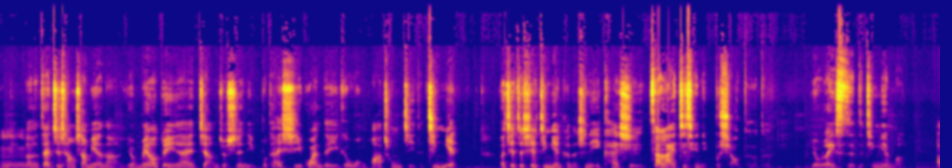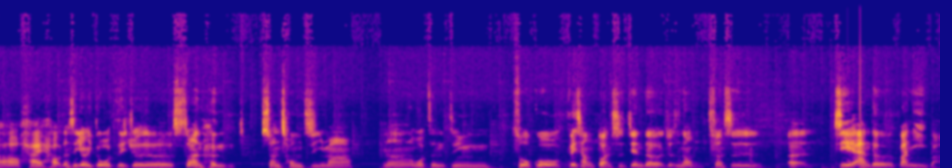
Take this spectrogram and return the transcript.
嗯嗯呃，在职场上面呢，有没有对你来讲，就是你不太习惯的一个文化冲击的经验？而且这些经验可能是你一开始在来之前你不晓得的，有类似的经验吗？啊、还好，但是有一个我自己觉得算很算冲击吗？嗯我曾经做过非常短时间的，就是那种算是呃接案的翻译吧，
